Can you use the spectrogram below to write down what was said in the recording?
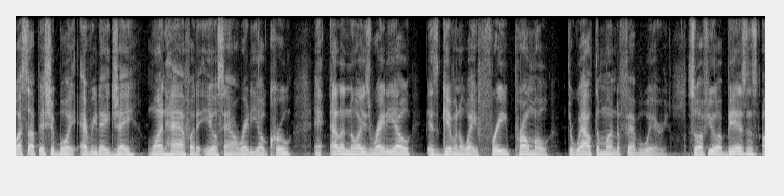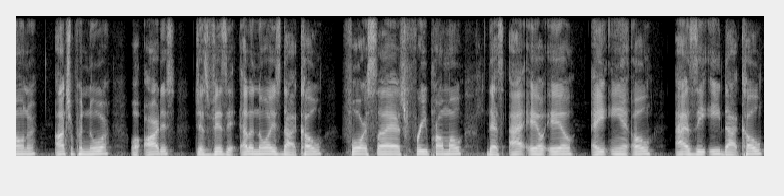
What's up? It's your boy Everyday J, one half of the Ill Sound Radio crew, and Illanoize Radio is giving away free promo throughout the month of February. So if you're a business owner, entrepreneur, or artist, just visit illanoize.co forward slash free promo. That's I L L A N O I Z E dot co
